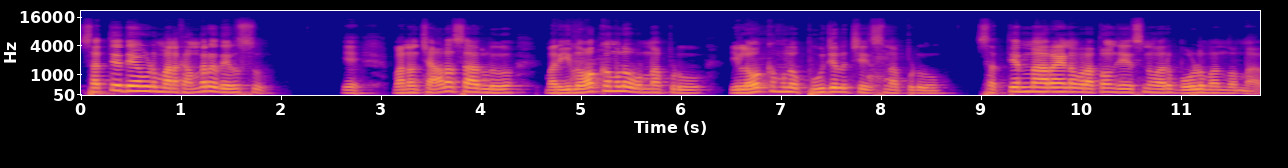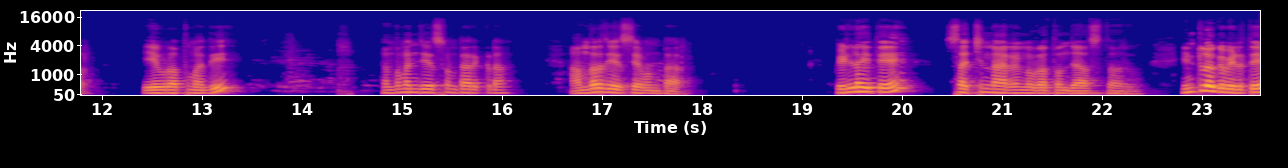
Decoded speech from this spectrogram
సత్యదేవుడు మనకందరూ తెలుసు. ఏ మనం చాలాసార్లు మరి ఈ లోకంలో ఉన్నప్పుడు ఈ లోకంలో పూజలు చేసినప్పుడు సత్యనారాయణ వ్రతం చేసిన వారు బోళ్ళు మంది ఉన్నారు. ఏ వ్రతం అది? ఎంతమంది చేస్తుంటారు ఇక్కడ? అందరు చేసే ఉంటారు. పెళ్ళైతే సత్యనారాయణ వ్రతం చేస్తారు. ఇంట్లోకి వెళితే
